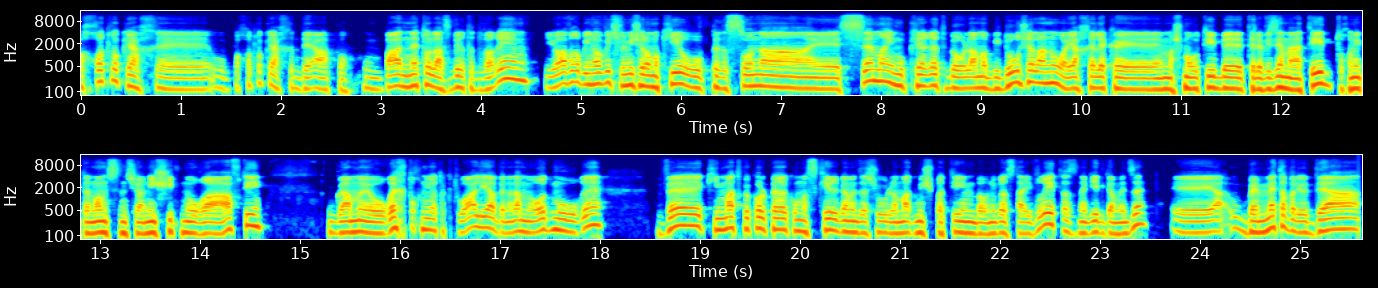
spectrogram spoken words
פחות לוקח, אה, הוא פחות לוקח דעה פה. הוא בא נטו להסביר את הדברים. יואב רבינוביץ', למי שלא מכיר, הוא פרסונה אה, סמאי מוכרת בעולם הבידור שלנו, הוא היה חלק אה, משמעותי בטלוויזיה מהעתיד, תוכנית הנונסנס שאני אישית נורא אהבתי. הוא גם עורך תוכניות אקטואליה, בן אדם מאוד מעורה. וכמעט בכל פרק הוא מזכיר גם את זה שהוא למד משפטים באוניברסיטה העברית, אז נגיד גם את זה. אה, הוא באמת אבל יודע,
